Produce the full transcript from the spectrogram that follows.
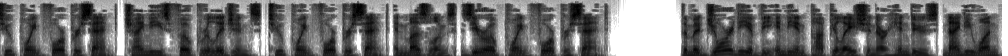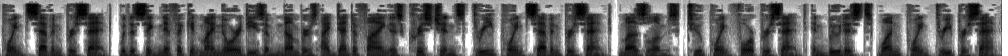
2.4%, Chinese folk religions 2.4% and Muslims 0.4%. The majority of the Indian population are Hindus 91.7%, with a significant minorities of numbers identifying as Christians 3.7%, Muslims 2.4% and Buddhists 1.3%.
